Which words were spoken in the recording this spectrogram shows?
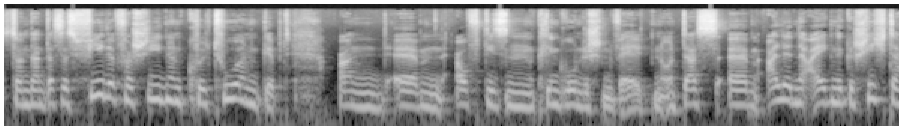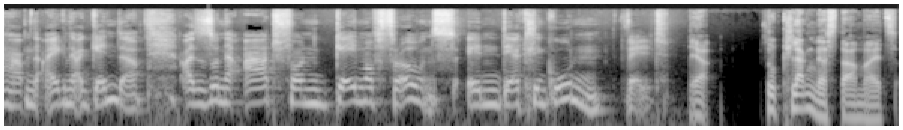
Sondern dass es viele verschiedene Kulturen gibt an, ähm, auf diesen klingonischen Welten und dass ähm, alle eine eigene Geschichte haben, eine eigene Agenda. Also so eine Art von Game of Thrones in der Klingonenwelt. Ja. So klang das damals.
